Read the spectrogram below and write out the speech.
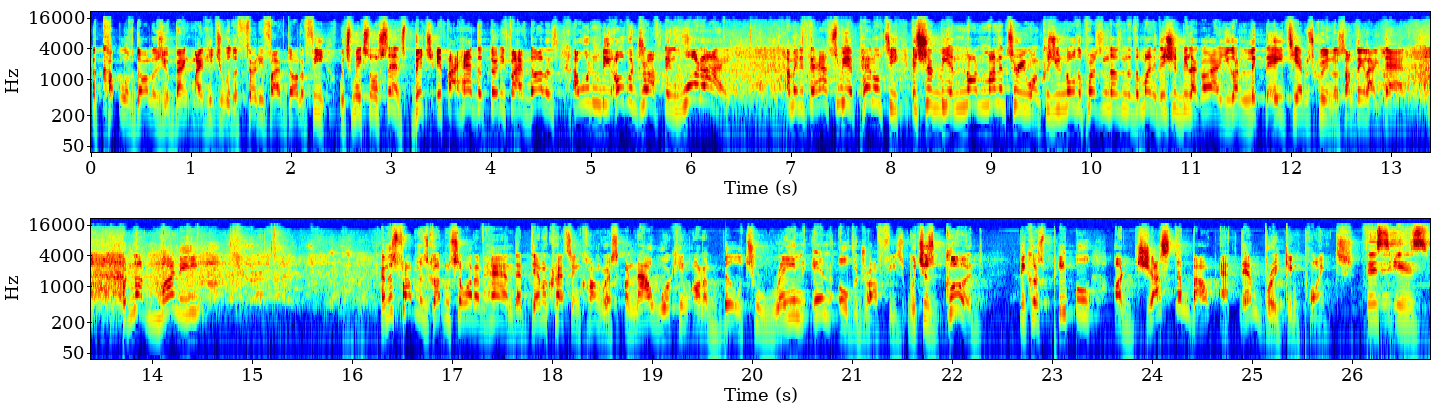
a couple of dollars, your bank might hit you with a $35 fee, which makes no sense. Bitch, if I had the $35, I wouldn't be overdrafting, would I? I mean, if there has to be a penalty, it should be a non-monetary one because you know the person doesn't have the money. They should be like, all right, you got to lick the ATM screen or something like that. but not money. And this problem has gotten so out of hand that Democrats in Congress are now working on a bill to rein in overdraft fees, which is good because people are just about at their breaking point. This is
